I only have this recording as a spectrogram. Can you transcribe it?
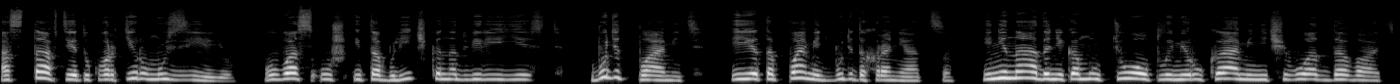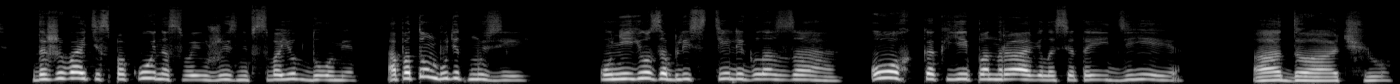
оставьте эту квартиру музею. У вас уж и табличка на двери есть. Будет память, и эта память будет охраняться. И не надо никому теплыми руками ничего отдавать. Доживайте спокойно свою жизнь в своем доме, а потом будет музей. У нее заблестели глаза. Ох, как ей понравилась эта идея. А дачу,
